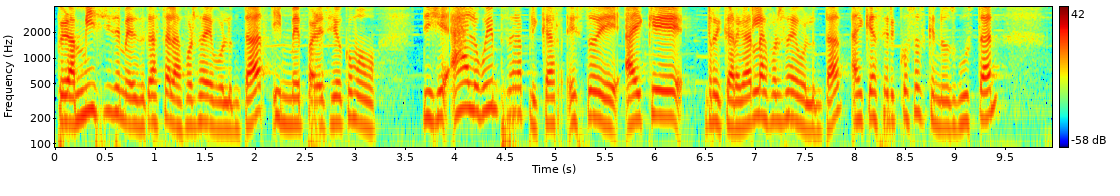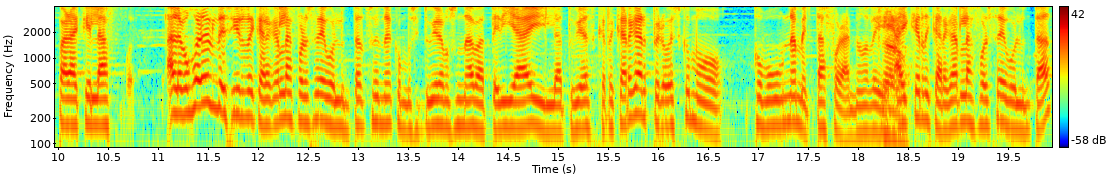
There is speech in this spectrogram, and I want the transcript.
Pero a mí sí se me desgasta la fuerza de voluntad y me pareció como dije, ah, lo voy a empezar a aplicar. Esto de hay que recargar la fuerza de voluntad, hay que hacer cosas que nos gustan para que la... A lo mejor el decir recargar la fuerza de voluntad suena como si tuviéramos una batería y la tuvieras que recargar, pero es como, como una metáfora, ¿no? De Claro. hay que recargar la fuerza de voluntad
